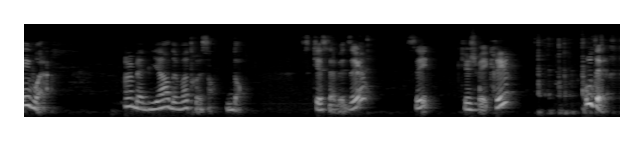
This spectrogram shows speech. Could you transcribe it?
Et voilà. Un babillard de votre centre. Donc, ce que ça veut dire, c'est que je vais écrire aux élèves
